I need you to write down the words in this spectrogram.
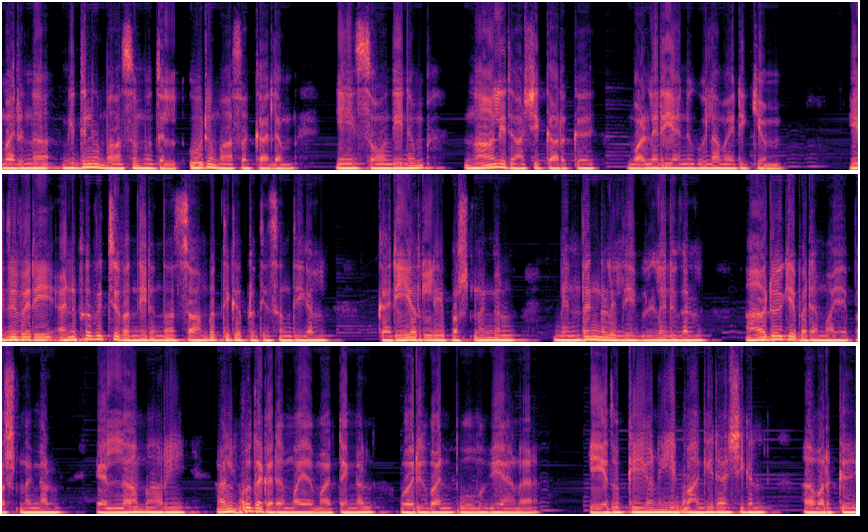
വരുന്ന മിഥുന മാസം മുതൽ ഒരു മാസക്കാലം ഈ സ്വാധീനം നാല് രാശിക്കാർക്ക് വളരെ അനുകൂലമായിരിക്കും. ഇതുവരെ അനുഭവിച്ചു വന്നിരുന്ന സാമ്പത്തിക പ്രതിസന്ധികൾ കരിയറിലെ പ്രശ്നങ്ങൾ ബന്ധങ്ങളിലെ വിള്ളലുകൾ ആരോഗ്യപരമായ പ്രശ്നങ്ങൾ എല്ലാം മാറി അത്ഭുതകരമായ മാറ്റങ്ങൾ വരുവാൻ പോവുകയാണ്. ഏതൊക്കെയാണ് ഈ ഭാഗ്യരാശികൾ? അവർക്ക്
